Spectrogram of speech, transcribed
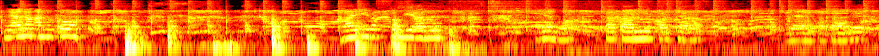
Kaya lang ano to. Mahirap tong i-ano. Ayan o. Oh. Tatali pa siya. Ayan, tatali. Tatali.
